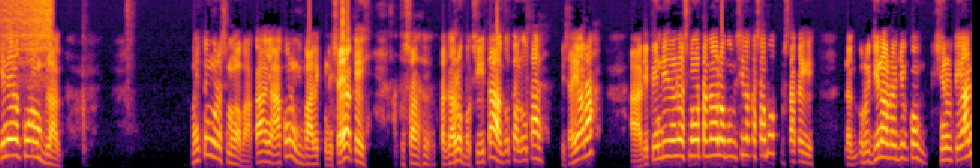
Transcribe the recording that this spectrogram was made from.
kini ako ang vlog. May tungod sa mga baka nya ako nang ibalik ni saya kay ato sa Tagalog bagsita utal-utal. Bisaya ra. Ah, depende na sa mga Tagalog pag sila kasabot basta kay nag-original ra jud ko sinultian.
